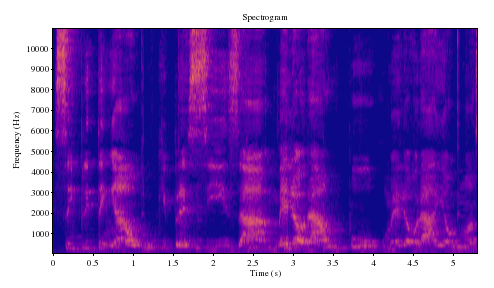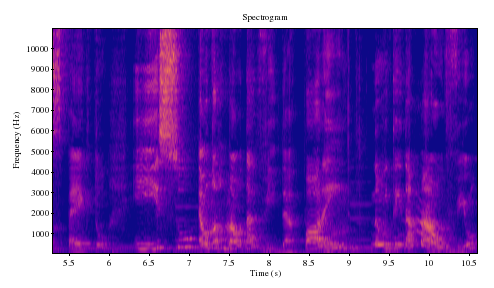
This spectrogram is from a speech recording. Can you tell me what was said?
sempre tem algo que precisa melhorar um pouco, melhorar em algum aspecto, e isso é o normal da vida. Porém, não entenda mal, viu?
